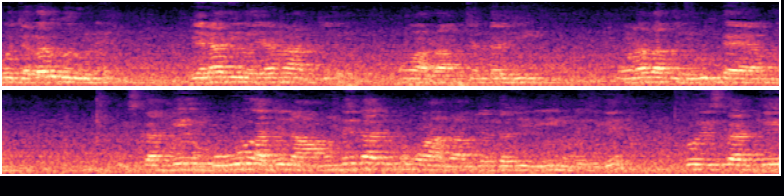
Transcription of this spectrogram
ਉਹ ਜਗਤ ਗੁਰੂ ਨੇ। ਜਿਨ੍ਹਾਂ ਦੀ ਵਜ੍ਹਾ ਨਾਲ ਅੱਜ ਭਗਵਾਨ ਰਾਮਚੰਦਰ ਜੀ, ਉਹਨਾਂ ਦਾ ਵਜੂਦ ਕਾਇਮ ਹੈ ਇਸ ਕਰਕੇ ਉਹ ਅੱਜ ਨਾ ਹੁੰਦੇ ਤਾਂ ਅੱਜ ਭਗਵਾਨ ਰਾਮਚੰਦਰ ਜੀ ਨਹੀਂ ਹੁੰਦੇ ਸੀਗੇ। ਸੋ ਇਸ ਕਰਕੇ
